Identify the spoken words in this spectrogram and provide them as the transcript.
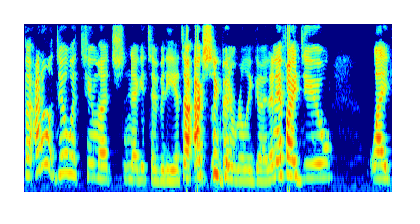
but I don't deal with too much negativity. It's actually been really good. And if I do, like,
